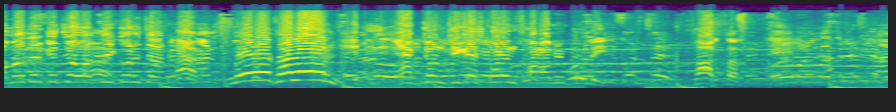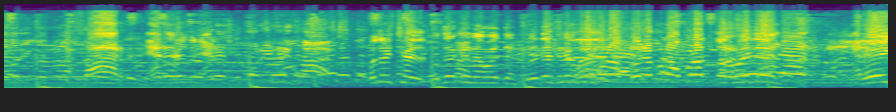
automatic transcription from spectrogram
আমাদেরকে জবাবদিহি করে যান। মেরে ফেলেন। একজন জিজ্ঞেস করেন স্যার আমি বলি। Sir sir. ওদেরকে নামাই দেন। অপরাধ নামাই দেন। এই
